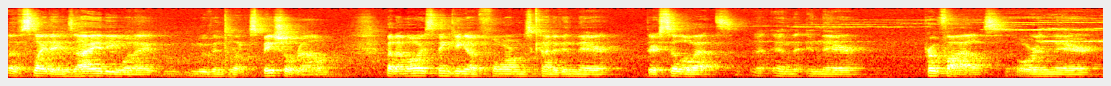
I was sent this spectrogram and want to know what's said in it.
of slight anxiety when I move into like spatial realm. But I'm always thinking of forms kind of in their their silhouettes, in in their profiles, or in their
